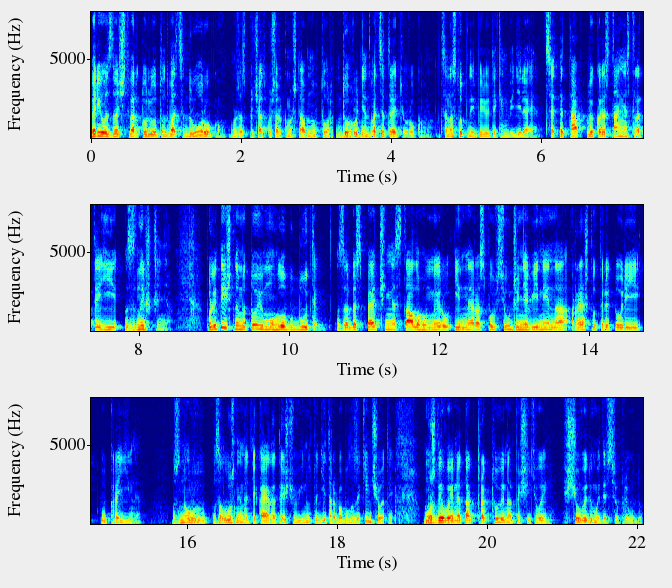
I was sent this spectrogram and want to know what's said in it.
Період з 24 лютого 22 року, уже з початку широкомасштабного вторгнення до грудня 23 року, це наступний період, який він виділяє. Це етап використання стратегії знищення. Політичною метою могло б бути забезпечення сталого миру і нерозповсюдження війни на решту території України. Знову залужний натякає на те, що війну тоді треба було закінчувати. Можливо, я не так трактую. Напишіть ви, що ви думаєте з цього приводу.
